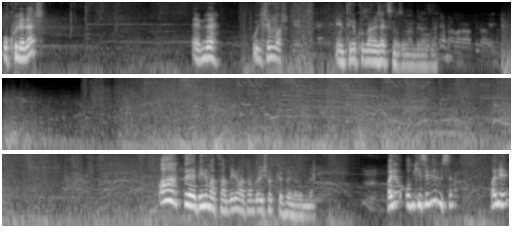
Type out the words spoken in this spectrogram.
o kuleler Emre. Ultim var. ultini kullanacaksın o zaman birazdan. Ah be benim hatam benim hatam burayı çok kötü oynadım ben. Ali onu kesebilir misin? Ali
